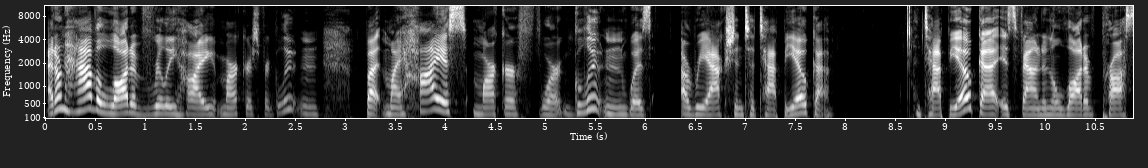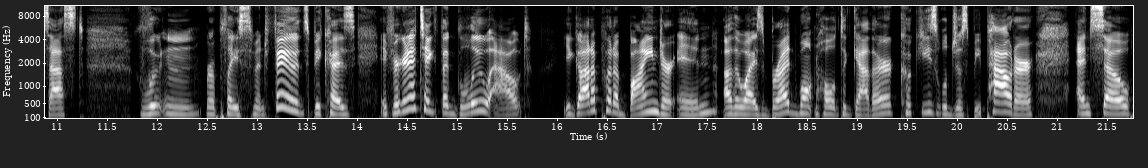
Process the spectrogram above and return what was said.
I don't have a lot of really high markers for gluten, but my highest marker for gluten was a reaction to tapioca. And tapioca is found in a lot of processed gluten replacement foods because if you're going to take the glue out, you got to put a binder in, otherwise, bread won't hold together. Cookies will just be powder. And so,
